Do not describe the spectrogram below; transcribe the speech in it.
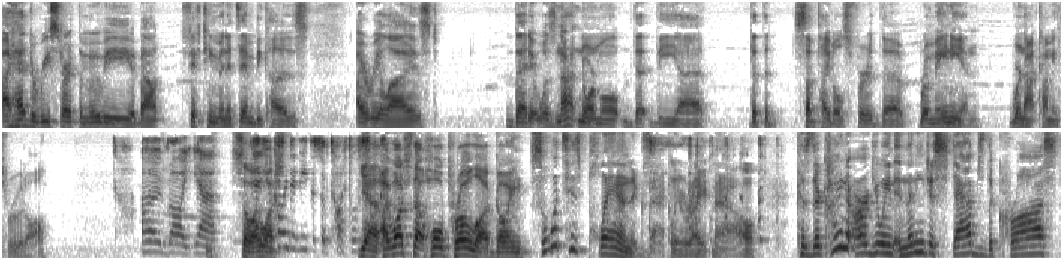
I had to restart the movie about 15 minutes in because I realized that it was not normal that the uh, that the subtitles for the Romanian were not coming through at all. Oh right, yeah. So yeah, I watched. Kind of need the subtitles. Yeah, I watched that whole prologue, going. So what's his plan exactly right now? because they're kind of arguing, and then he just stabs the cross.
